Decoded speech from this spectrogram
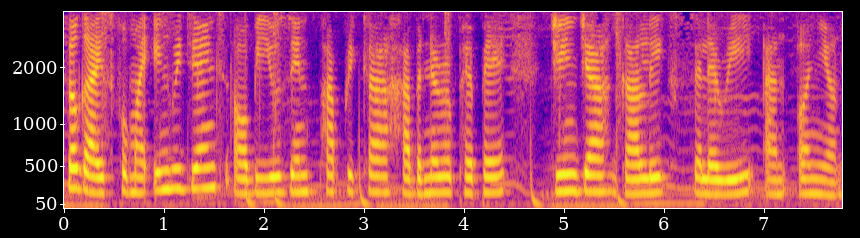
so guys for my ingredients i'll be using paprika habanero pepper ginger garlic celery and onion.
